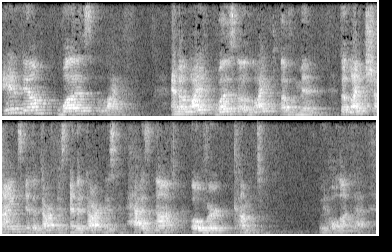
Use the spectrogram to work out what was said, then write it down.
In him was life. And the life was the light of men. The light shines in the darkness, and the darkness has not overcome it. We can hold on to that.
